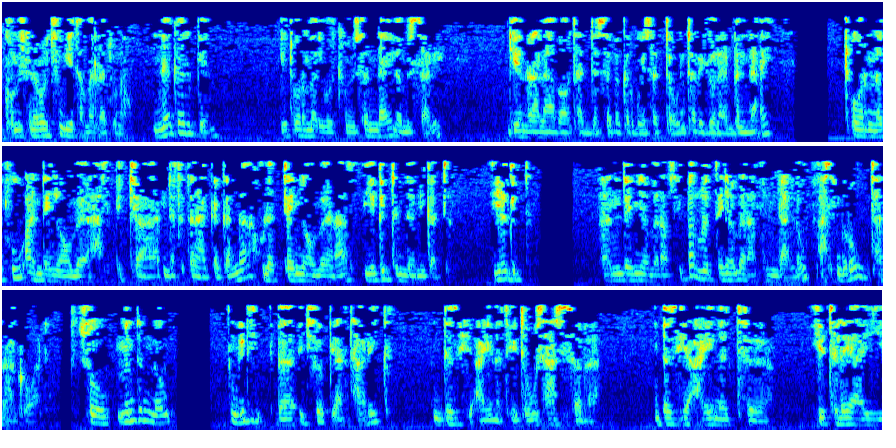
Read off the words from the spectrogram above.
ኮሚሽነሮችም እየተመረጡ ነው። ነገር ግን የጦር መሪዎቹን ስናይ ለምሳሌ ጄኔራል አበባው ታደሰ በቅርቡ የሰጠው interview ላይ ብናይ ጦርነቱ አንደኛው ምዕራፍ ብቻ እንደተጠናቀቀና ሁለተኛው ምዕራፍ የግድ እንደሚቀጥል የግድ አንደኛ ምዕራፍ ሲባል ሁለተኛ ምዕራፍ እንዳለው አስምሮ ተናግረዋል። so ምንድን ነው እንግዲህ በኢትዮጵያ ታሪክ እንደዚህ አይነት የተወሳሰበ እንደዚህ አይነት የተለያየ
